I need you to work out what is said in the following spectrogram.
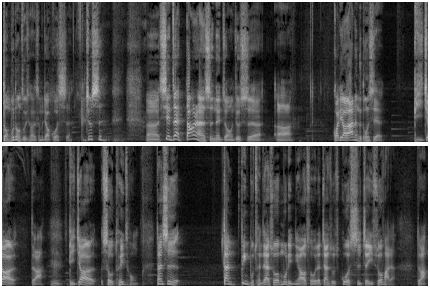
懂不懂足球？什么叫过时？就是，呃，现在当然是那种就是呃，瓜迪奥拉那个东西比较对吧？嗯，比较受推崇，但是但并不存在说穆里尼奥所谓的战术过时这一说法的，对吧？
